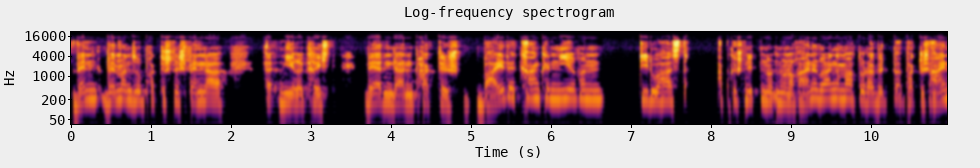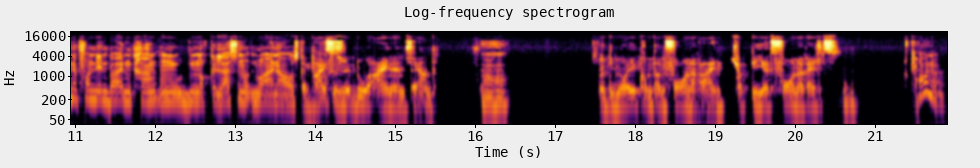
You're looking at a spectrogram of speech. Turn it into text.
wenn, wenn man so praktisch eine Spender äh, Niere kriegt, werden dann praktisch beide kranke Nieren, die du hast, abgeschnitten und nur noch eine dran gemacht oder wird praktisch eine von den beiden Kranken noch gelassen und nur eine ausgetauscht? Meistens wird nur eine entfernt. Aha. Und die neue kommt dann vorne rein. Ich habe die jetzt vorne rechts. Vorne?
